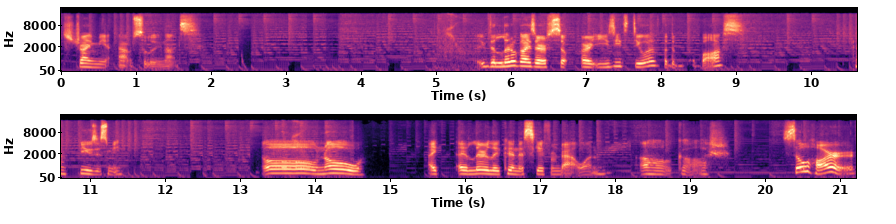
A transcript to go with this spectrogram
It's driving me absolutely nuts. The little guys are so are easy to deal with, but the boss confuses me. Oh no! I I literally couldn't escape from that one. Oh gosh. So hard.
